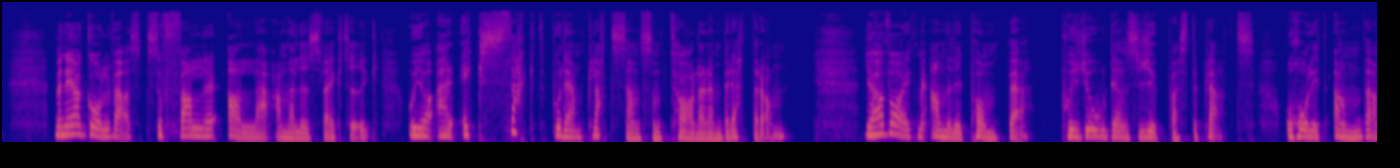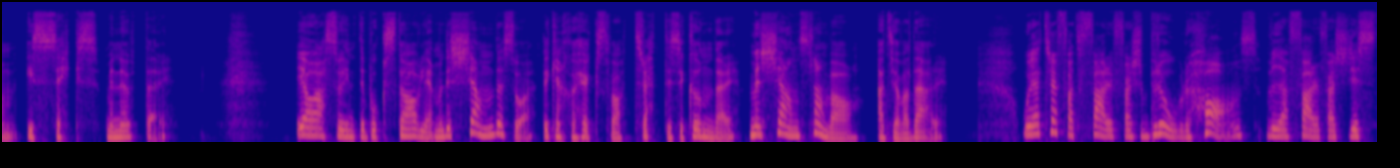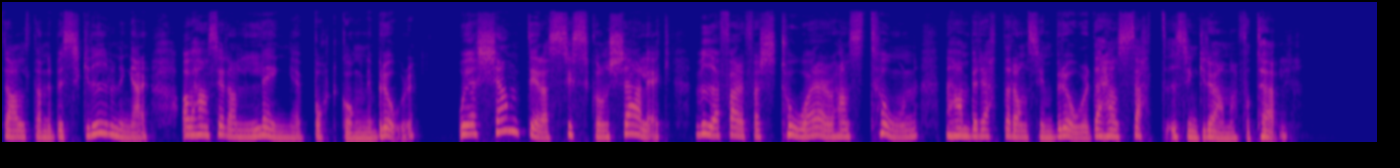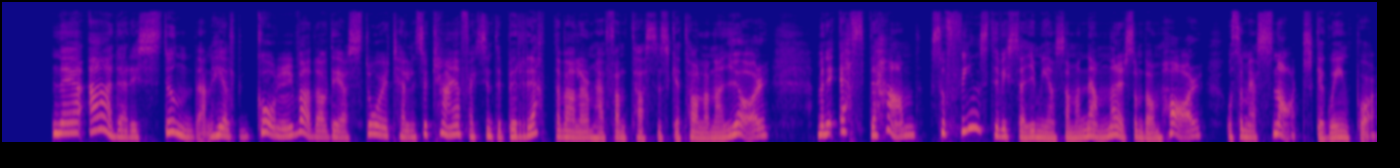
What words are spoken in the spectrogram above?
Men när jag golvas så faller alla analysverktyg och jag är exakt på den platsen som talaren berättar om. Jag har varit med Anneli Pompe på jordens djupaste plats och hållit andan i sex minuter. Ja, alltså inte bokstavligen, men det kändes så. Det kanske högst var 30 sekunder, men känslan var att jag var där. Och jag har träffat farfars bror Hans via farfars gestaltande beskrivningar av hans sedan länge bortgångne bror. Och jag har känt deras syskonkärlek via farfars tårar och hans ton när han berättade om sin bror där han satt i sin gröna fåtölj. När jag är där i stunden, helt golvad av deras storytelling, så kan jag faktiskt inte berätta vad alla de här fantastiska talarna gör. Men i efterhand så finns det vissa gemensamma nämnare som de har och som jag snart ska gå in på.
